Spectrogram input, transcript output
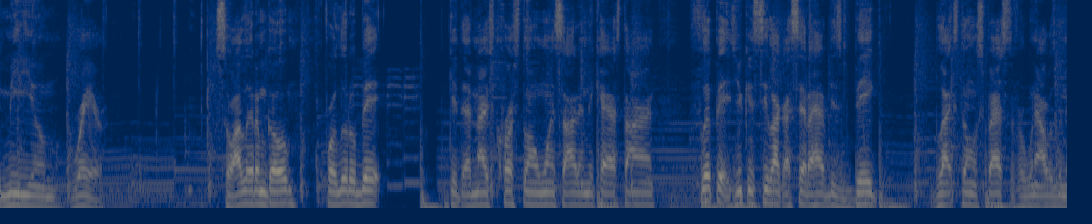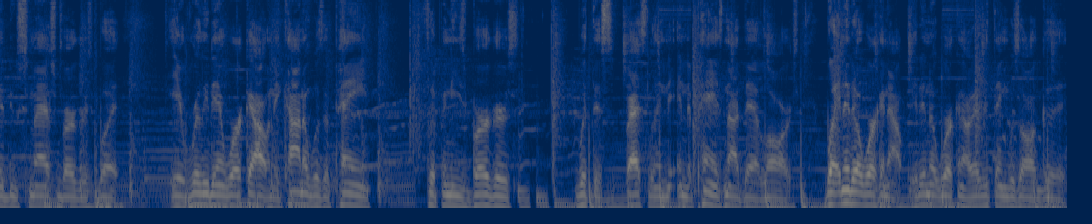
medium rare. So I let them go for a little bit, get that nice crust on one side in the cast iron, flip it. As you can see, like I said, I have this big Blackstone spatula for when I was gonna do smash burgers, but it really didn't work out and it kind of was a pain flipping these burgers with this spatula and, and the pan's not that large. But it ended up working out. It ended up working out. Everything was all good.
